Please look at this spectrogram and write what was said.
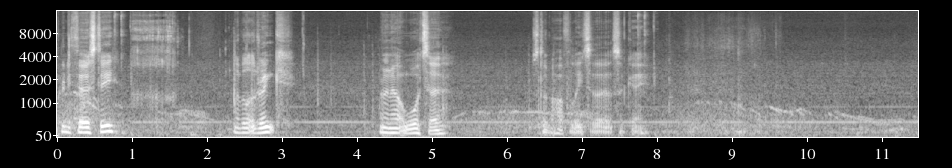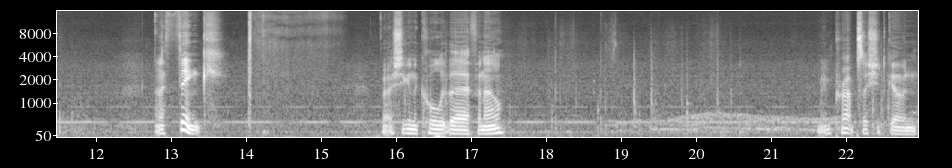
Pretty thirsty. Have a little drink. Running out of water. Still got half a litre, that's okay. And I think we're actually going to call it there for now. I mean, perhaps I should go and...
